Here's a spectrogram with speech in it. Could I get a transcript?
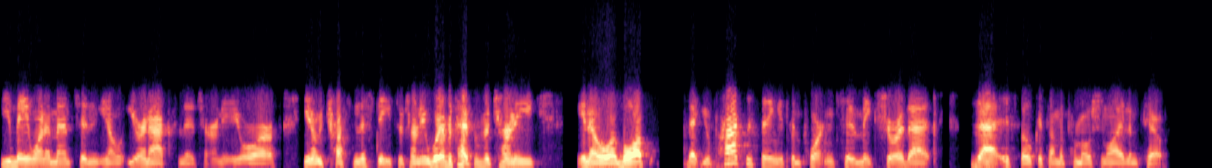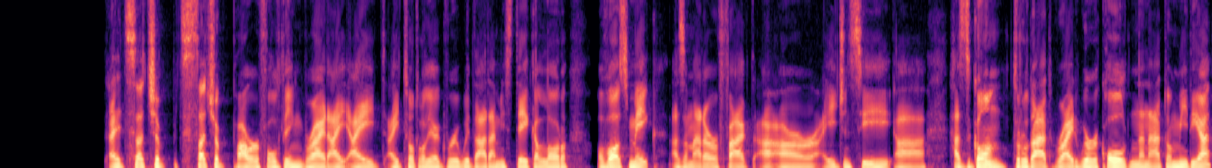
you may want to mention, you know, you're an accident attorney or you know, trust in the state's attorney, whatever type of attorney, you know, or law that you're practicing. It's important to make sure that that is focused on the promotional item too it's such a it's such a powerful thing right? I, I i totally agree with that. A mistake a lot of us make as a matter of fact our, agency uh, has gone through that right? We're called nanato media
